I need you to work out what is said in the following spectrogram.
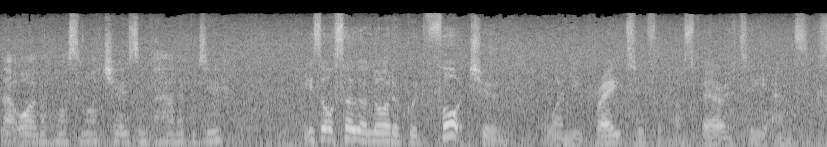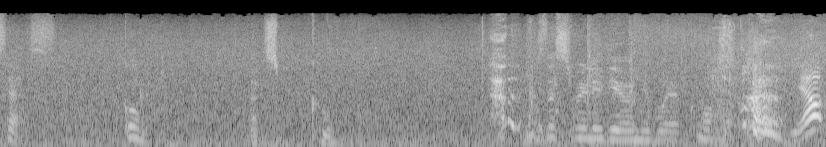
That why the horse I chosen for Halebidu? He's also the Lord of Good Fortune, the one you pray to for prosperity and success. Good. That's cool. Is this really the only way across? Yep.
